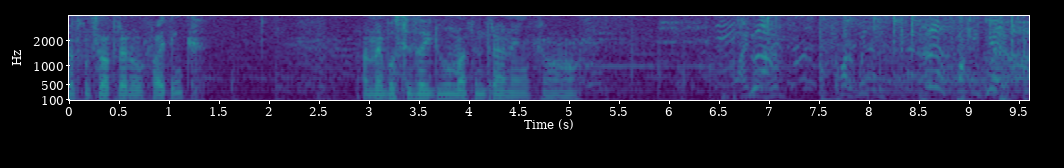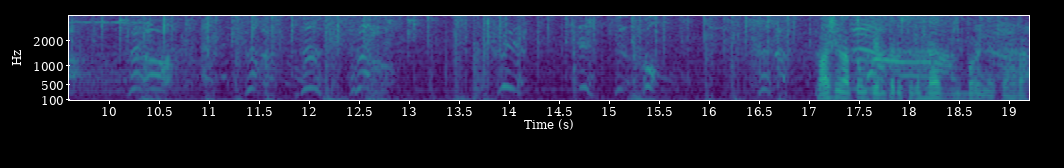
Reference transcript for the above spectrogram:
Tak aspoň si natrénuju fighting. A nebo si zajdu na ten trénink. A... Him. Vážně na tom gamepadu se to hraje výborně, ta hra.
